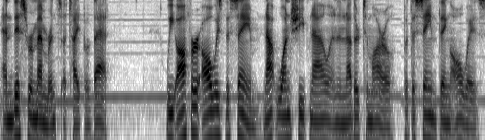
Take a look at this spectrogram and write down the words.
and this remembrance a type of that. We offer always the same, not one sheep now and another tomorrow, but the same thing always.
